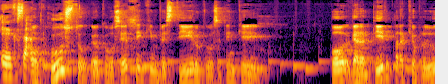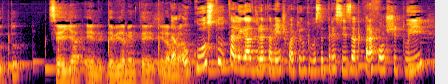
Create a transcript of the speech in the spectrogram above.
Exato. O custo é o que você tem que investir, o que você tem que garantir para que o produto seja ele, devidamente elaborado. Não, o custo está ligado diretamente com aquilo que você precisa para constituir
